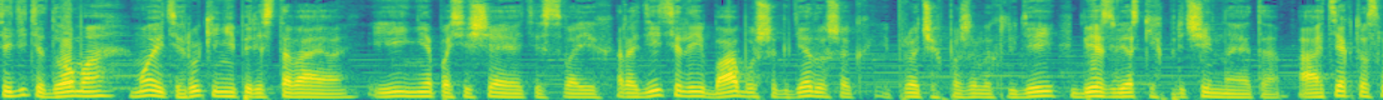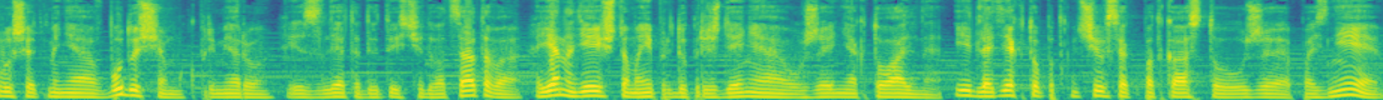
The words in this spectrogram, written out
сидите дома, моете руки не переставая и не посещаете своих родителей, бабушек, дедушек и прочих пожилых людей без веских причин на это. А те, кто слушает меня в будущем, к примеру, из лета 2020, я надеюсь, что мои предупреждения уже не актуальны. И для тех, кто подключился к подкасту уже позднее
